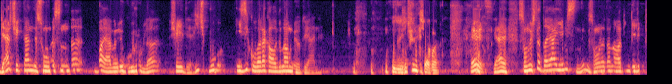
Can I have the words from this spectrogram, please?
Gerçekten de sonrasında baya böyle gururla şeydi. Hiç bu ezik olarak algılanmıyordu yani. İlginç ama. Evet yani sonuçta dayağı yemişsin değil mi? Sonradan abin gelip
